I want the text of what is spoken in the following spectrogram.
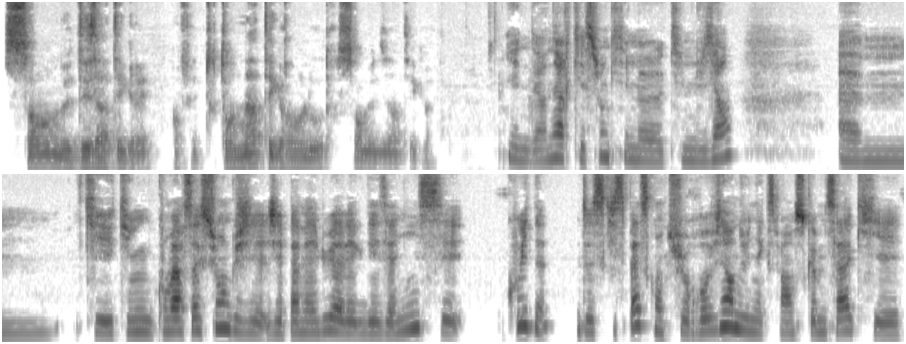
sans me désintégrer, en fait, tout en intégrant l'autre sans me désintégrer. Il y a une dernière question qui me, qui me vient, qui, est, qui, est, une conversation que j'ai pas mal eue avec des amis, c'est quid de ce qui se passe quand tu reviens d'une expérience comme ça qui est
